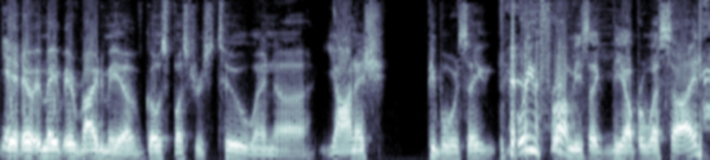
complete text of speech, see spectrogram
it, it, made, it reminded me of Ghostbusters 2 when uh, Janosz people would say, "Where are you from?" He's like, "The Upper West Side."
